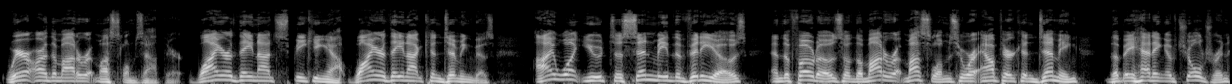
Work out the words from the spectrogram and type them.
Where are the moderate Muslims out there? Why are they not speaking out? Why are they not condemning this? I want you to send me the videos and the photos of the moderate Muslims who are out there condemning the beheading of children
